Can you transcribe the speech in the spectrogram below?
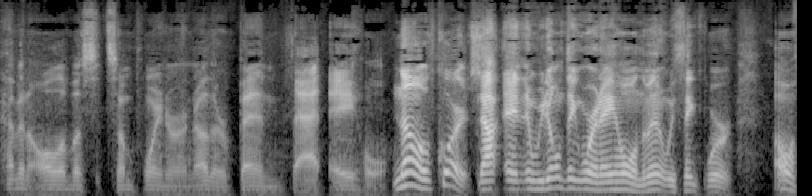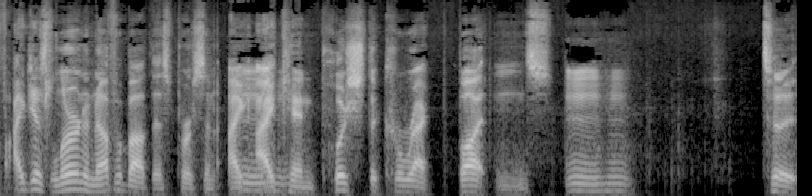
haven't all of us at some point or another been that a hole? no of course Not, and, and we don't think we're an a hole in the minute. We think we're, oh, if I just learn enough about this person, I, I Mhm. can push the correct buttons mm-hmm to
